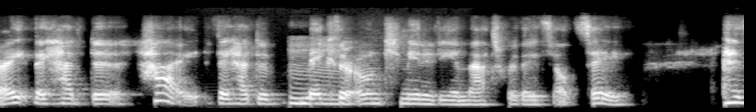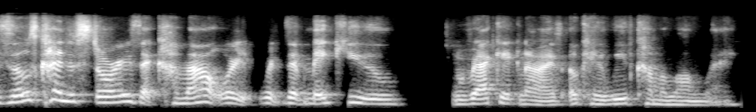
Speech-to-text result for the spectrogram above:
right? They had to hide, they had to mm. make their mm. own community, and that's where they felt safe. And it's those kind of stories that come out where, where that make you recognize, okay, we've come a long way.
